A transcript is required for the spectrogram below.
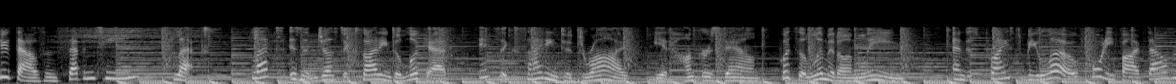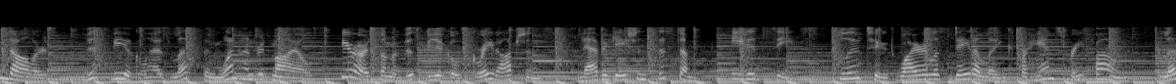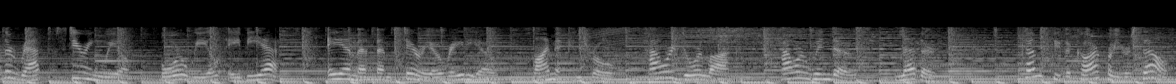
2017 Flex. Flex isn't just exciting to look at, it's exciting to drive. It hunkers down, puts a limit on lean, and is priced below $45,000. This vehicle has less than 100 miles. Here are some of this vehicle's great options. Navigation system, heated seats, Bluetooth wireless data link for hands-free phone, leather-wrapped steering wheel, four-wheel ABS, AM-FM stereo radio, climate control, power door locks, power windows, leather. Come see the car for yourself.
